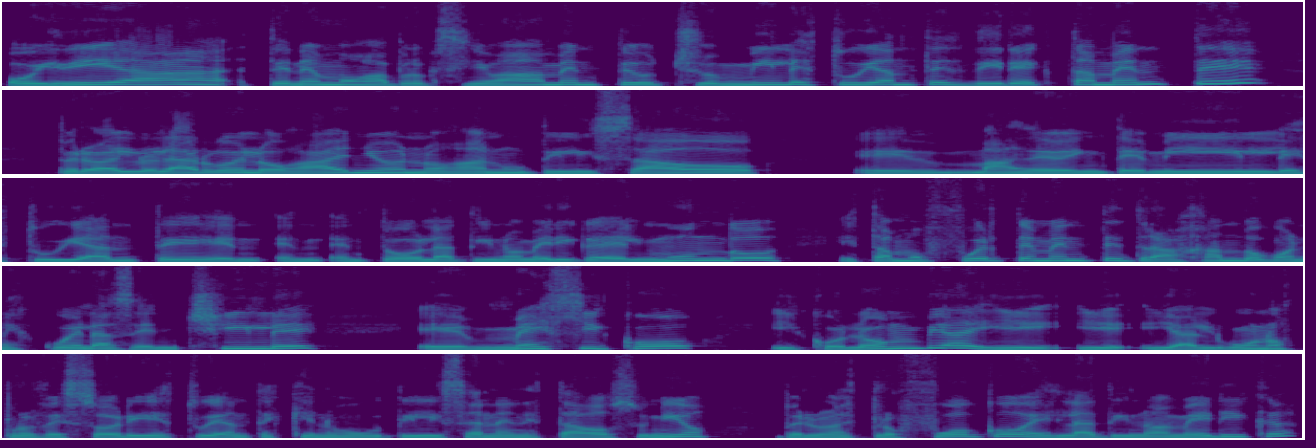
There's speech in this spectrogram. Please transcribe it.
Hoy día tenemos aproximadamente 8.000 estudiantes directamente, pero a lo largo de los años nos han utilizado eh, más de 20.000 estudiantes en, toda Latinoamérica y el mundo. Estamos fuertemente trabajando con escuelas en Chile, México y Colombia y, y algunos profesores y estudiantes que nos utilizan en Estados Unidos, pero nuestro foco es Latinoamérica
